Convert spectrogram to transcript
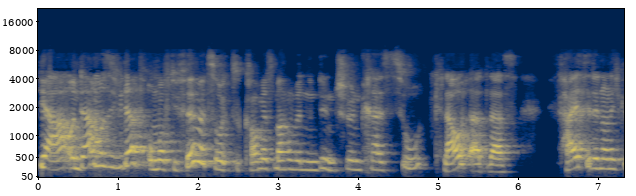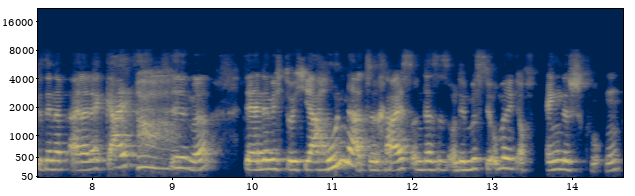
Ja, und da muss ich wieder, um auf die Filme zurückzukommen, jetzt machen wir den, den schönen Kreis zu. Cloud Atlas. Falls ihr den noch nicht gesehen habt, einer der geilsten oh. Filme, der nämlich durch Jahrhunderte reist und das ist, und den müsst ihr unbedingt auf Englisch gucken.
